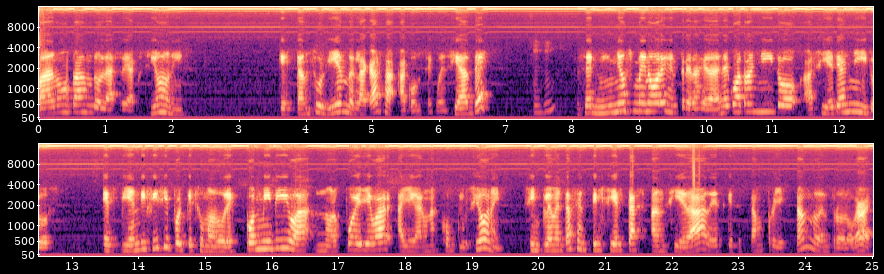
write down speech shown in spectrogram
va notando las reacciones que están surgiendo en la casa a consecuencia de. Entonces, niños menores entre las edades de cuatro añitos a siete añitos es bien difícil porque su madurez cognitiva no los puede llevar a llegar a unas conclusiones, simplemente a sentir ciertas ansiedades que se están proyectando dentro del hogar.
